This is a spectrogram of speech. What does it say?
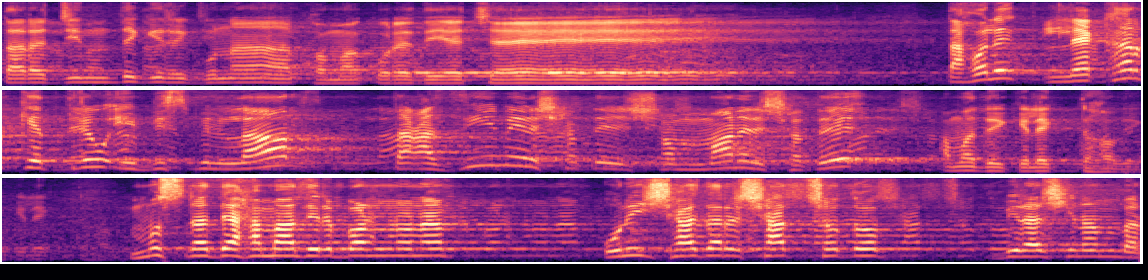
তার জিন্দগির গুনাহ ক্ষমা করে দিয়েছে। তাহলে লেখার ক্ষেত্রেও এই বিসমিল্লার তাজিমের সাথে, সম্মানের সাথে আমাদেরকে লিখতে হবে। মুসনাদে হামাদের বর্ণনা, উনিশ হাজার সাতশত বিরাশি নম্বর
